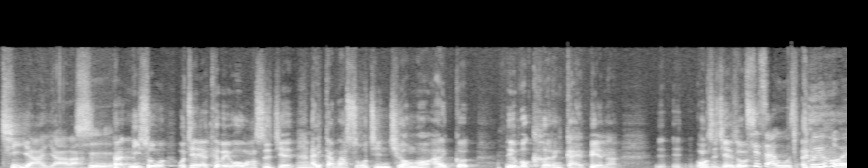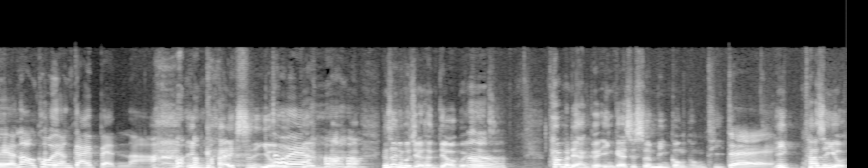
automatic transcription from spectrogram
气牙牙啦。是，那你说我今天也特别问王世坚，哎，你刚刚手金枪哦，哎，个有没有可能改变啊？王世坚说：七十五归回啊，那我可能改变呐？应该是有一点难啊。可是你不觉得很吊诡，先子？他们两个应该是生命共同体。对，一他是有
